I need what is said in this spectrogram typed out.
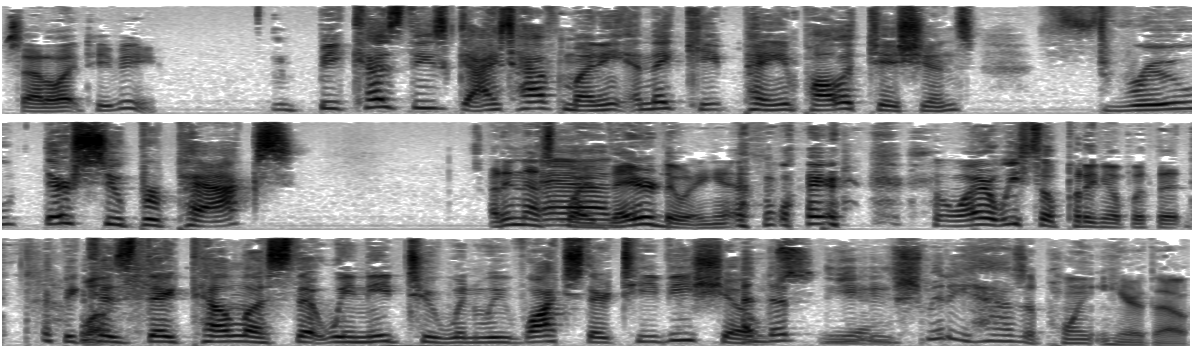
satellite TV? Because these guys have money and they keep paying politicians through their super PACs I didn't ask why they're doing it. why are, why are we still putting up with it? because they tell us that we need to when we watch their TV shows. And that y Schmitty has a point here, though,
